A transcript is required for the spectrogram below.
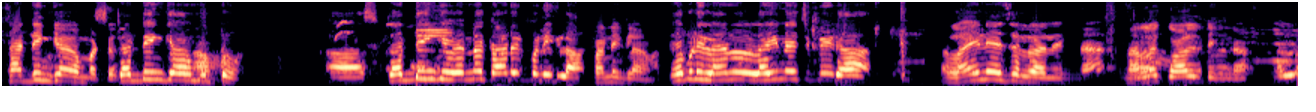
ஸ்டட்டிங்காக மட்டும். ஸ்டட்டிங்காக மட்டும். ஸ்டட்டிங்க்கு வேணா கான்டெக்ட் பண்ணிக்கலாம். பண்ணிக்கலாம். எப்படி லைன் லைனேஜ் ப்ரீடா லைனேஜ் இல்லைங்கண்ணா. நல்ல குவாலிட்டிங்கண்ணா நல்ல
